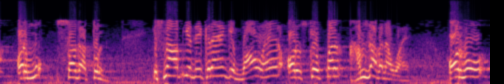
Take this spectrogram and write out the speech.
اور مصداتن اس میں آپ یہ دیکھ رہے ہیں کہ واؤ ہے اور اس کے اوپر حمزہ بنا ہوا ہے۔ اور وہ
